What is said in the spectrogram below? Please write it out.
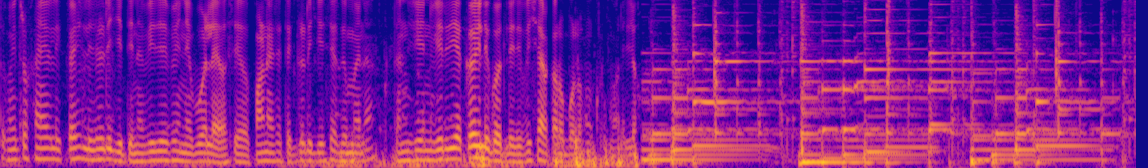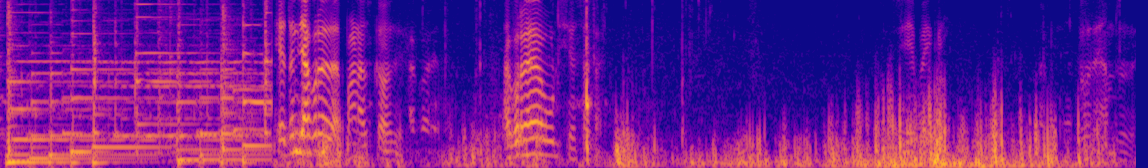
તો મિત્રો ફાઇનલી જતી ને વિજયભાઈને બોલાવ્યો છે. પાણી સાથે ગળી જશે ગમે ના. ધનજી અને વીરજીએ કહેલી ગોત લીધી વિચાર કરો, બોલો, શું કરું મારી લો પાણા ઉસકાવે છે. આગળ રહે, ઉડશે સાટા છે ભાઈ કઈ. આમ જોજે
